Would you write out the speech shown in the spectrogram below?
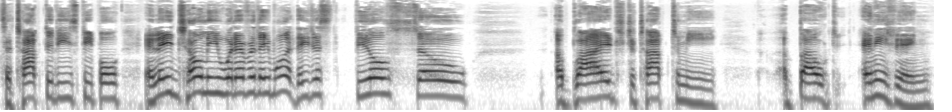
to talk to these people and they tell me whatever they want they just feel so obliged to talk to me about anything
